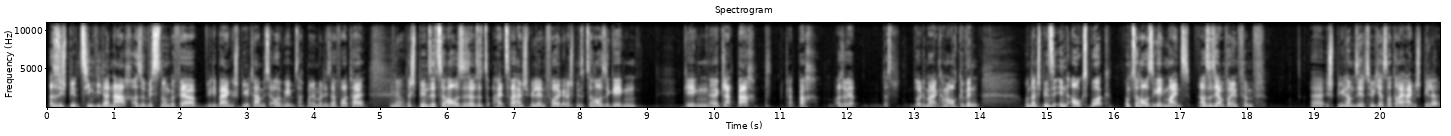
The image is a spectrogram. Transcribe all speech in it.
Also sie spielen, ziehen wieder nach, also wissen ungefähr, wie die Bayern gespielt haben. Ist ja auch irgendwie, sagt man immer, dieser Vorteil. Ja. Dann spielen sie zu Hause, also zwei Heimspiele in Folge, dann spielen sie zu Hause gegen, gegen äh, Gladbach. Gladbach, also ja, das sollte man, kann man auch gewinnen. Und dann spielen sie in Augsburg und zu Hause gegen Mainz. Also sie haben von den fünf äh, Spielen haben sie natürlich jetzt noch drei Heimspiele.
